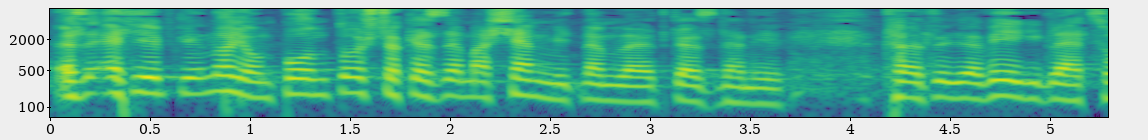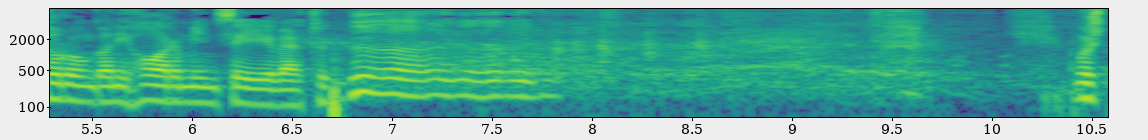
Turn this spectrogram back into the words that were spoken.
Ez egyébként nagyon pontos, csak ezzel már semmit nem lehet kezdeni. Tehát ugye végig lehet szorongani 30 évet. Most,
